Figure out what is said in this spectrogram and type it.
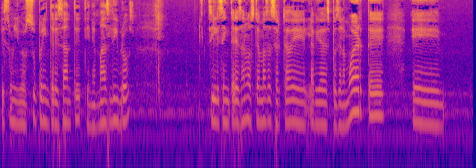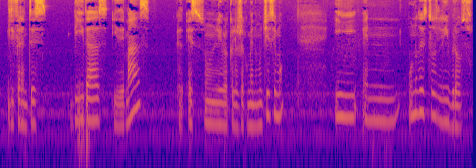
Es un libro súper interesante, tiene más libros. Si les interesan los temas acerca de la vida después de la muerte, eh, diferentes vidas y demás, es un libro que les recomiendo muchísimo. Y en uno de estos libros,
